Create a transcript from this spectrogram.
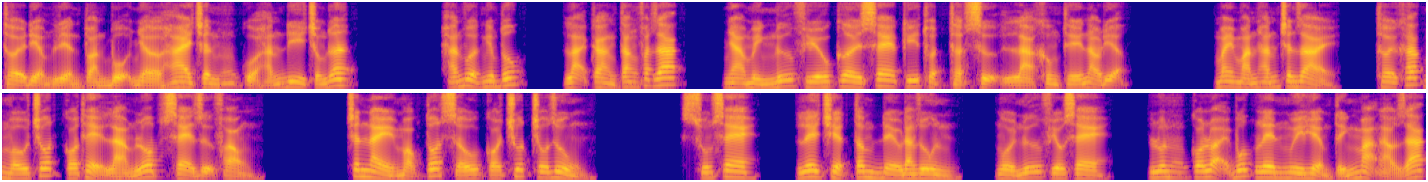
thời điểm liền toàn bộ nhờ hai chân của hắn đi chống đất. Hắn vượt nghiêm túc, lại càng tăng phát giác, nhà mình nữ phiếu cơi xe kỹ thuật thật sự là không thế nào điện. May mắn hắn chân dài, thời khắc mấu chốt có thể làm lốp xe dự phòng. Chân này mọc tốt xấu có chút chỗ dùng. Xuống xe, Lê Triệt Tâm đều đang run, ngồi nữ phiếu xe, luôn có loại bước lên nguy hiểm tính mạng ảo giác.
